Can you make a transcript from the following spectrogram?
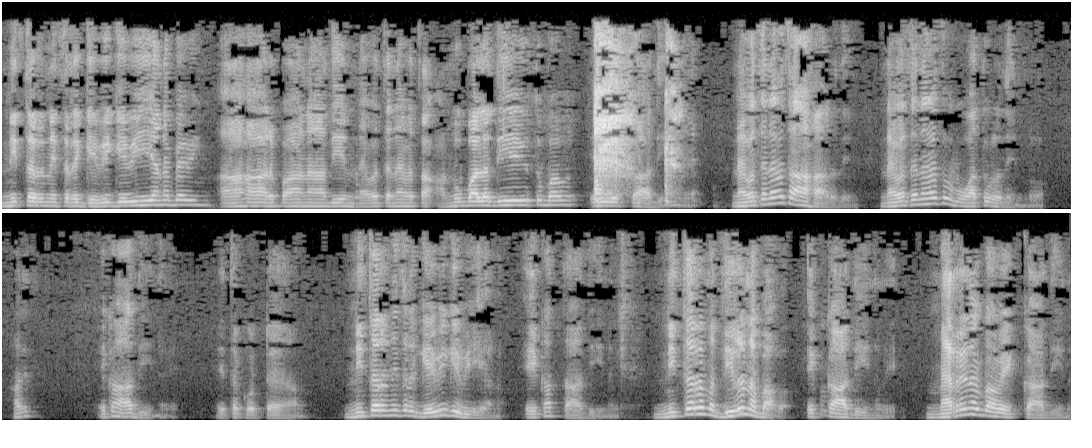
නිතර නිතර ගෙවි ගෙවී යන බැවින් ආහාරපානාදියෙන් නැවත නැවත අනුබලදිය යුතු බව ඒ එක් ආදීනය. නැවත නැවත ආහාරදෙන්. නැවත නැවත වතුර දෙන්නවා. හරි එක ආදීනවේ. එතකොට නිතර නිතර ගෙවි ගෙවී යන ඒකත් ආදීනව. නිතරම දිරණ බව එක් ආදීනවේ. මැරෙන බව එක් ආදීන.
